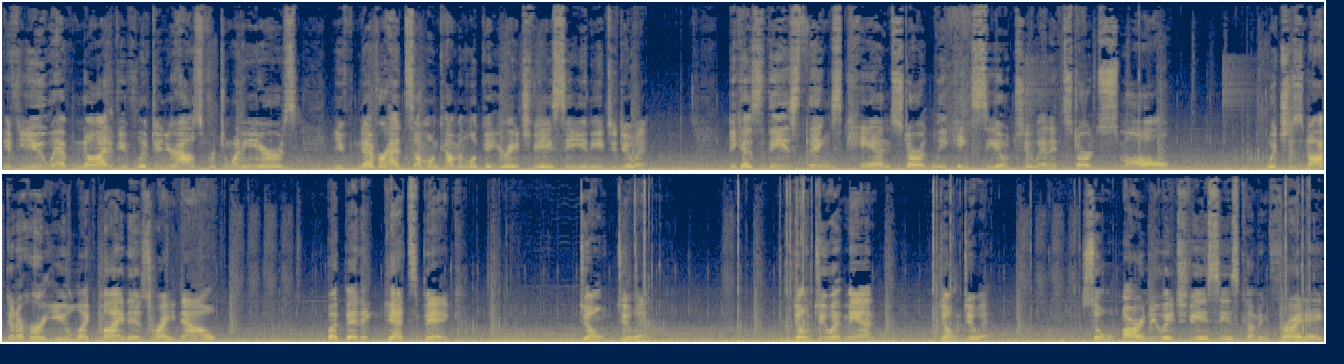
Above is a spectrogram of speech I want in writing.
If you have not, if you've lived in your house for 20 years, you've never had someone come and look at your HVAC, you need to do it. Because these things can start leaking CO2 and it starts small, which is not going to hurt you like mine is right now, but then it gets big. Don't do it. Don't do it, man. Don't do it. So, our new HVAC is coming Friday.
